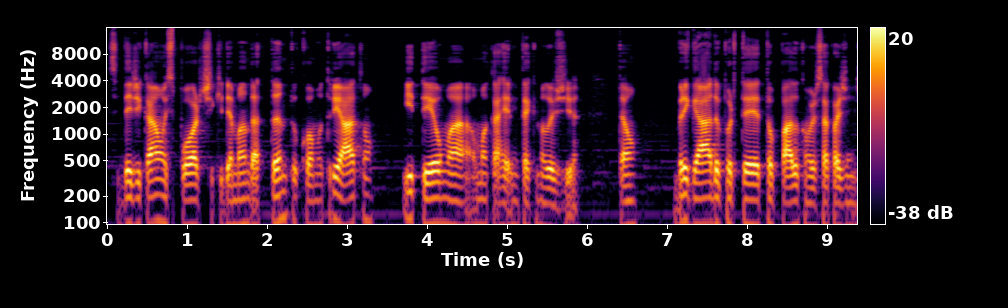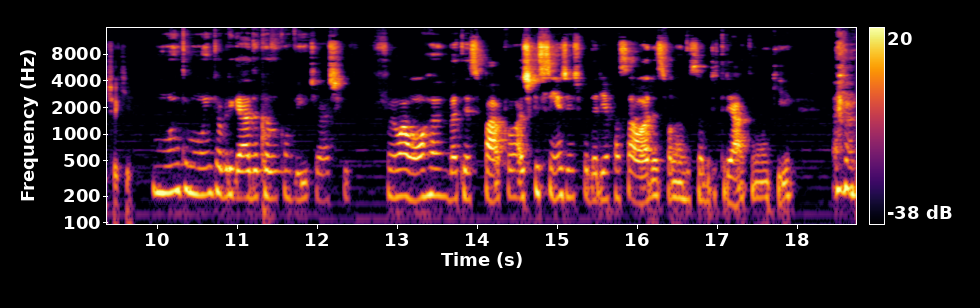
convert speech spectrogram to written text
se dedicar a um esporte que demanda tanto como o triatlon e ter uma, uma carreira em tecnologia. Então, Obrigado por ter topado conversar com a gente aqui. Muito, muito obrigada pelo convite. Eu acho que foi uma honra bater esse papo. Acho que sim, a gente poderia passar horas falando sobre triatlon aqui,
